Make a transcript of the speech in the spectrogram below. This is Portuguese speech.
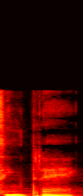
se entregue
